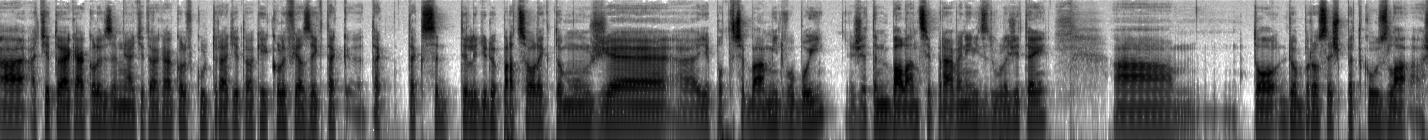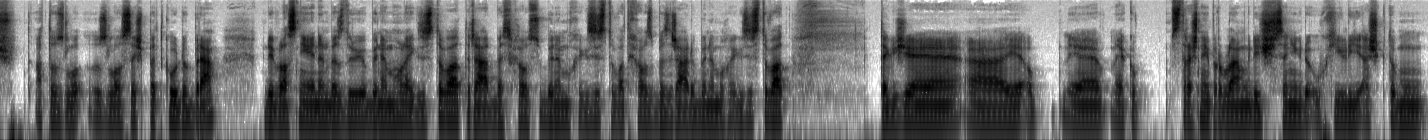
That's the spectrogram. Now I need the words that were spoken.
a ať je to jakákoliv země, ať je to jakákoliv kultura, ať je to jakýkoliv jazyk, tak, tak, tak se ty lidi dopracovali k tomu, že eh, je potřeba mít obojí, že ten balans je právě nejvíc důležitý a to dobro se špetkou zla až, a to zlo, zlo se špetkou dobra, kdy vlastně jeden bez druhého by nemohl existovat, řád bez chaosu by nemohl existovat, chaos bez řádu by nemohl existovat, takže eh, je, je jako strašný problém, když se někdo uchýlí až k tomu,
